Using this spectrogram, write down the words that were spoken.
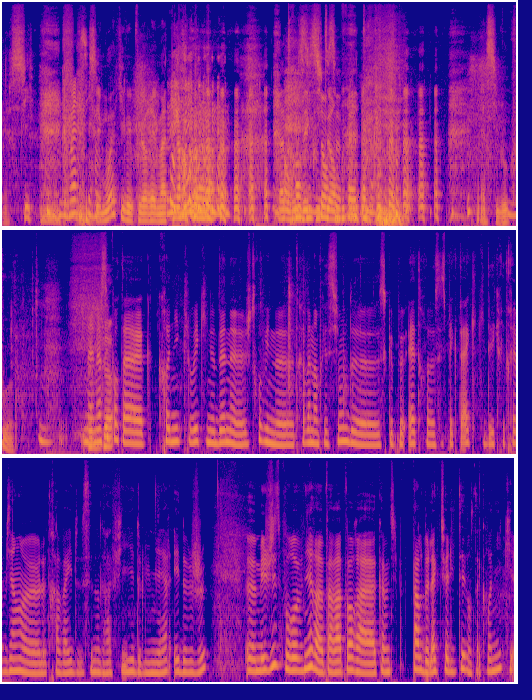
Merci. Merci. C'est moi qui vais pleurer maintenant. La En vous transition écoutant. se fait. Merci beaucoup. Bah, merci pour ta chronique, Chloé, qui nous donne, euh, je trouve, une euh, très bonne impression de ce que peut être euh, ce spectacle, qui décrit très bien le travail de scénographie, de lumière et de jeu. Mais juste pour revenir par rapport à, comme tu parles de l'actualité dans ta chronique,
